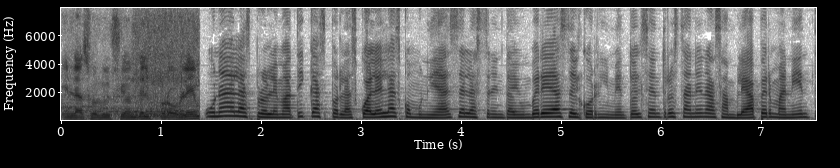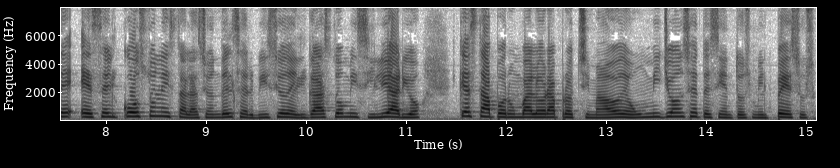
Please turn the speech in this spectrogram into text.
en la solución del problema. Una de las problemáticas por las cuales las comunidades de las 31 veredas del corregimiento del centro están en asamblea permanente es el costo en la instalación del servicio del gas domiciliario, que está por un valor aproximado de 1.700.000 pesos.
